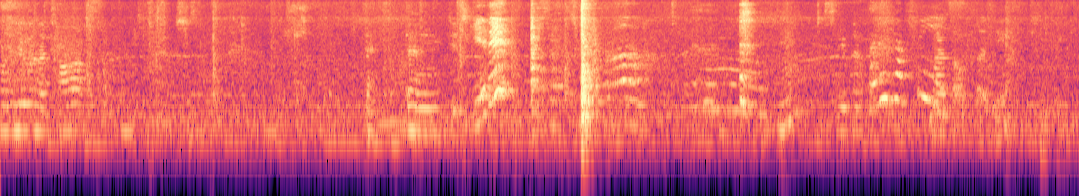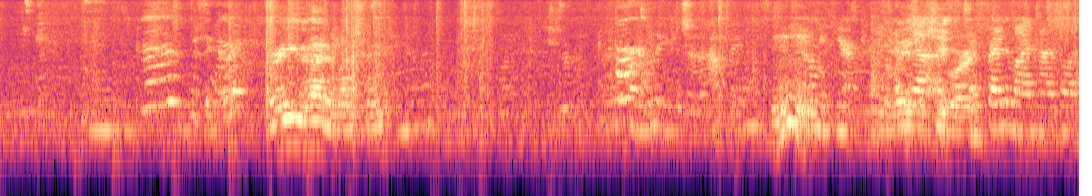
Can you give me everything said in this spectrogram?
we're doing the top. Dun, dun. Did you get it? Save that. That's all fuzzy. Is it good? Where are you hiding, Munchkin? Mm. The laser keyboard. A friend of mine has one.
